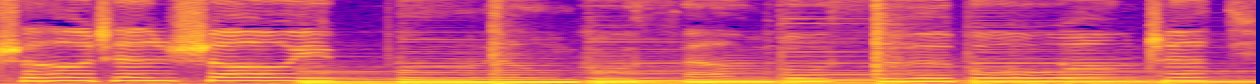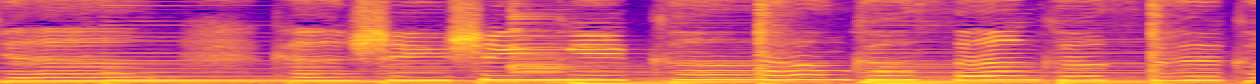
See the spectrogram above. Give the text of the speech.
手牵手一步两步三步四步望着天看星星一颗两颗三颗四颗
